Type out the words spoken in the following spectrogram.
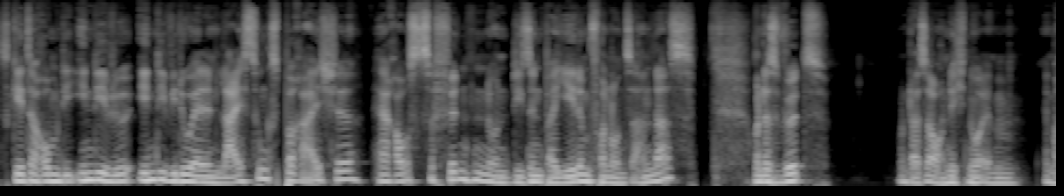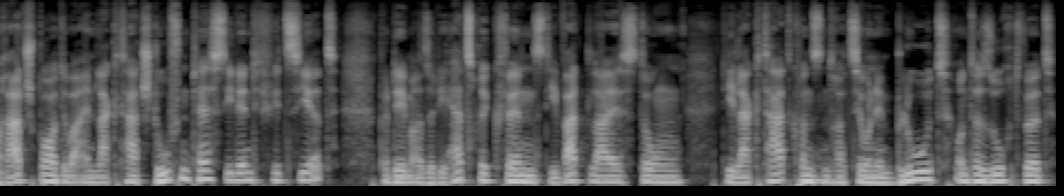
es geht darum, die individuellen Leistungsbereiche herauszufinden und die sind bei jedem von uns anders. Und das wird und das auch nicht nur im, im Radsport über einen Laktatstufentest identifiziert, bei dem also die Herzfrequenz, die Wattleistung, die Laktatkonzentration im Blut untersucht wird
